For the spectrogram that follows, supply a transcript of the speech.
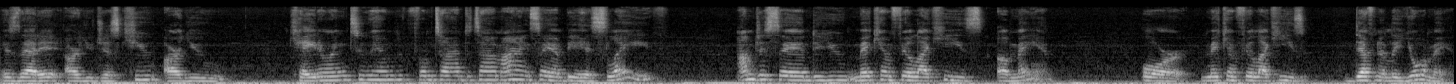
Is that it? Are you just cute? Are you catering to him from time to time? I ain't saying be his slave. I'm just saying, do you make him feel like he's a man? Or make him feel like he's definitely your man?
